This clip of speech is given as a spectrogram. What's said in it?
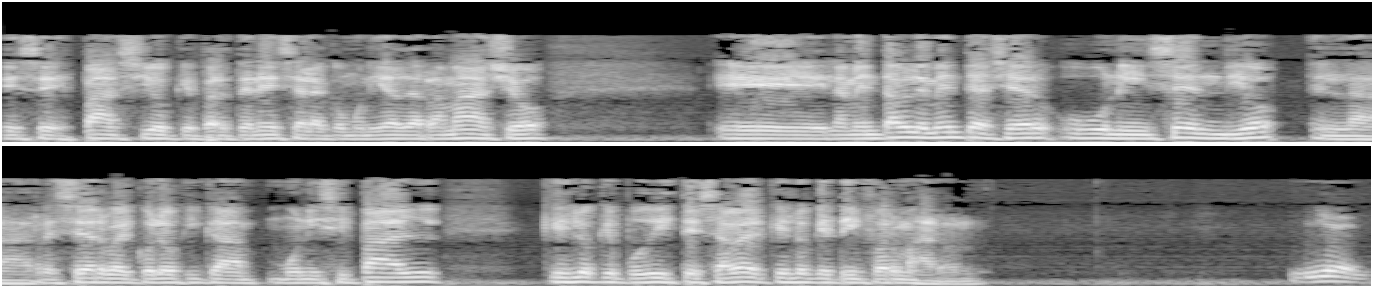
ese espacio que pertenece a la comunidad de Ramallo. Eh, lamentablemente ayer hubo un incendio en la Reserva Ecológica Municipal. ¿Qué es lo que pudiste saber? ¿Qué es lo que te informaron? Bien,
